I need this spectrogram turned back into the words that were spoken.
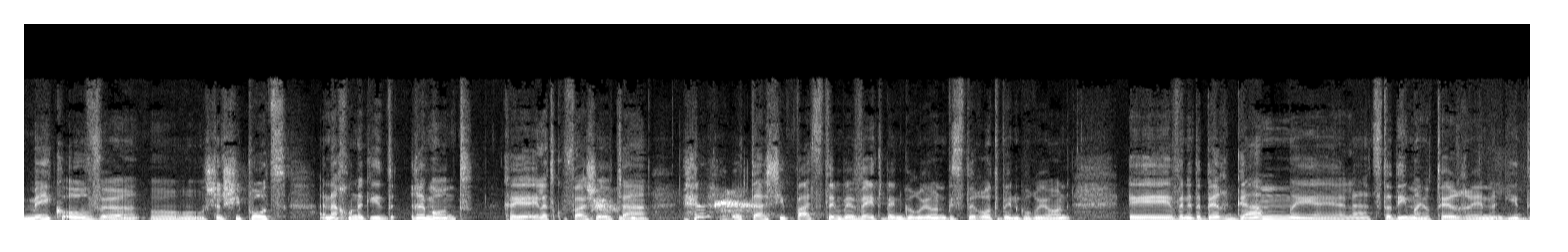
makeover או של שיפוץ, אנחנו נגיד רמונט. כיאה לתקופה שאותה שיפצתם בבית בן גוריון, בשדרות בן גוריון. אה, ונדבר גם אה, על הצדדים היותר, אה, נגיד,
